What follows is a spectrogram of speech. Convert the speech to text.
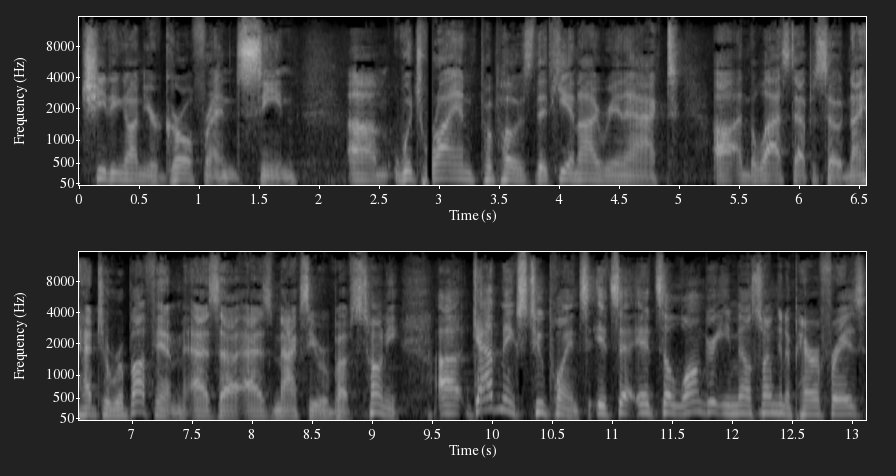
cheating on your girlfriend scene, um, which Ryan proposed that he and I reenact. Uh, in the last episode, and I had to rebuff him as uh, as Maxie rebuffs Tony. Uh, Gab makes two points. It's a it's a longer email, so I'm going to paraphrase,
